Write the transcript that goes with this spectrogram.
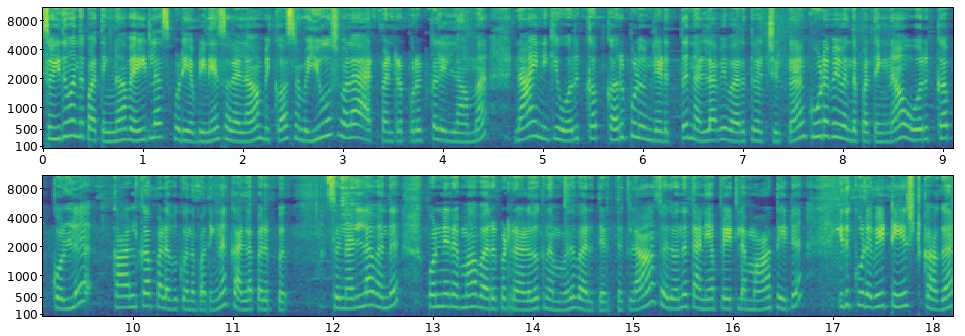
ஸோ இது வந்து பார்த்திங்கன்னா வெயிட் லாஸ் பொடி அப்படின்னே சொல்லலாம். பிகாஸ் நம்ம யூஸ்வலாக ஆட் பண்ணுற பொருட்கள் இல்லாமல் நான் இன்றைக்கி ஒரு கப் கருப்புளுந்து எடுத்து நல்லாவே வறுத்து வச்சுருக்கேன். கூடவே வந்து பார்த்திங்கன்னா ஒரு கப் கொள்ளு கால் கப் அளவுக்கு வந்து பார்த்திங்கன்னா கடலப்பருப்பு. ஸோ நல்லா வந்து பொன்னிறமாக வறுபடுற அளவுக்கு நம்ம வந்து வறுத்து எடுத்துக்கலாம். ஸோ இது வந்து தனியாக பிளேட்டில் மாற்றிட்டு இது கூடவே டேஸ்ட்டுக்காக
